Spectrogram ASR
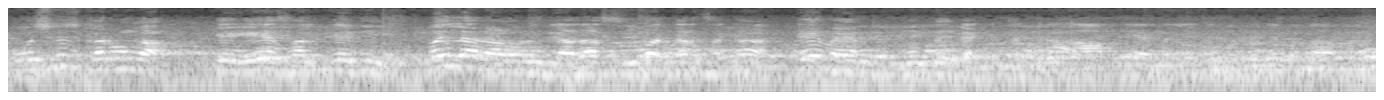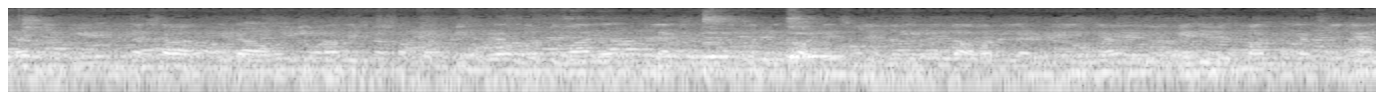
ਕੋਸ਼ਿਸ਼ ਕਰੂੰਗਾ ਕਿ ਇਸ ਹਲਕੇ ਦੀ ਪਹਿਲਾਂ ਨਾਲੋਂ ਵੀ ਜ਼ਿਆਦਾ ਸੇਵਾ ਕਰ ਸਕਾਂ। ਇਹ ਮੈਂ ਮੁੱਦੇ ਲੈ ਕੇ ਚੱਕਿਆ। ਜਿਹੜਾ ਐਮਐਲਏ ਦੇ ਮੁੱਦੇ ਦੇ ਪ੍ਰਤਾਪ ਹੋਇਆ ਕਿ ਨਸ਼ਾ ਜਿਹੜਾ ਉਹ ਚੋਣਾਂ ਦੇ ਵਿੱਚ ਸਫਲ ਵਿਕ ਰਿਹਾ ਉਸ ਤੋਂ ਬਾਅਦ ਇਲੈਕਸ਼ਨ ਦੇ ਵਿੱਚ ਤੁਹਾਡੇ ਸੂਬੇ ਦੇ ਰੰਧਾਵਾ ਵੀ ਰਹੇ ਜਾਂ ਇਹਦੀ ਵਿਸਪਾਲ ਪ੍ਰੋਜੈਕਸ਼ਨ ਜਾਣ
